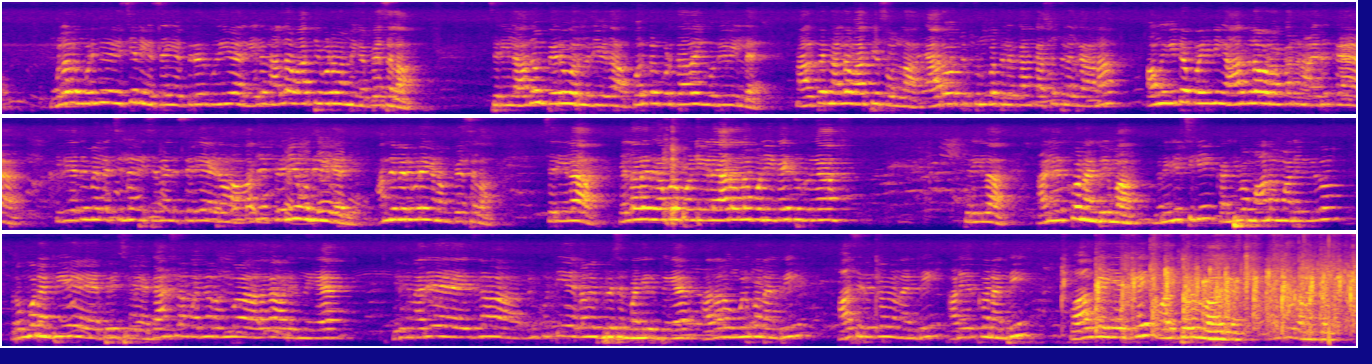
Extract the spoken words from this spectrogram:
உங்களால் முடிஞ்ச விஷயம் நீங்கள் செய்ய பிறர் உதவியாக இருங்க. இல்லை நல்ல வார்த்தை கூட நம்ம இங்கே பேசலாம். சரிங்களா? அதுவும் பெரும் ஒரு உதவி தான். பொருட்கள் கொடுத்தாதான் இங்கே உதவி இல்லை. நாலு பேர் நல்ல வார்த்தையை சொல்லலாம். யாரோ ஒருத்தர் துன்பத்தில் இருக்காங்க கஷ்டத்தில் இருக்காங்கன்னா அவங்க கிட்ட போய் நீங்கள் ஆறுதலாக ஒரு உட்காந்து நான் இருக்கேன். இது எதுவுமே இல்லை. சின்ன விஷயம் இது சரியாயிடும். அதே பெரிய உதவி அது. அந்த மாதிரி கூட இங்கே நம்ம பேசலாம். சரிங்களா? எல்லாரும் இதுக்கப்புறம் பண்ணீங்களா யாரெல்லாம் பண்ணீங்க கை தூக்குங்க. சரிங்களா? அனைவருக்கும் நன்றிம்மா. இந்த நிகழ்ச்சிக்கு கண்டிப்பாக மாணவ மாணவிகளுக்கும் ரொம்ப நன்றியே தெரிவிச்சுக்கிறேன். டான்ஸ்லாம் பார்த்தீங்கன்னா ரொம்ப அழகாக ஆடிருந்தீங்க இதுக்கு நிறைய இதெல்லாம் முன்கூட்டியே எல்லாமே ப்ரிப்பரேஷன் பண்ணியிருப்பீங்க. அதனால் உங்களுக்கும் நன்றி ஆசிரியருக்கும் நன்றி அனைவருக்கும் நன்றி. வாழ்க இயற்கை வளத்துடன் வாழ்க. நன்றி வணக்கம்.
